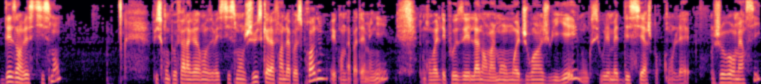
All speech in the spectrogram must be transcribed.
des investissements puisqu'on peut faire l'agrément des investissements jusqu'à la fin de la post-prod et qu'on n'a pas terminé. Donc on va le déposer là normalement au mois de juin, juillet. Donc si vous voulez mettre des cierges pour qu'on l'ait, je vous remercie.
